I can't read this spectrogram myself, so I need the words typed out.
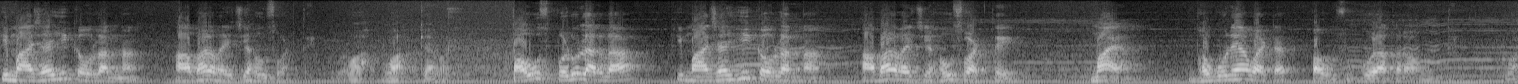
की माझ्याही कौलांना आभाळ व्हायची हौस वाटते. वा वा क्या बात. पाऊस पडू लागला की माझ्याही कौलांना आभाळ व्हायची हौस वाटते. माय भगुन्या वाट्यात पाऊस गोळा करावा म्हणते. वा.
